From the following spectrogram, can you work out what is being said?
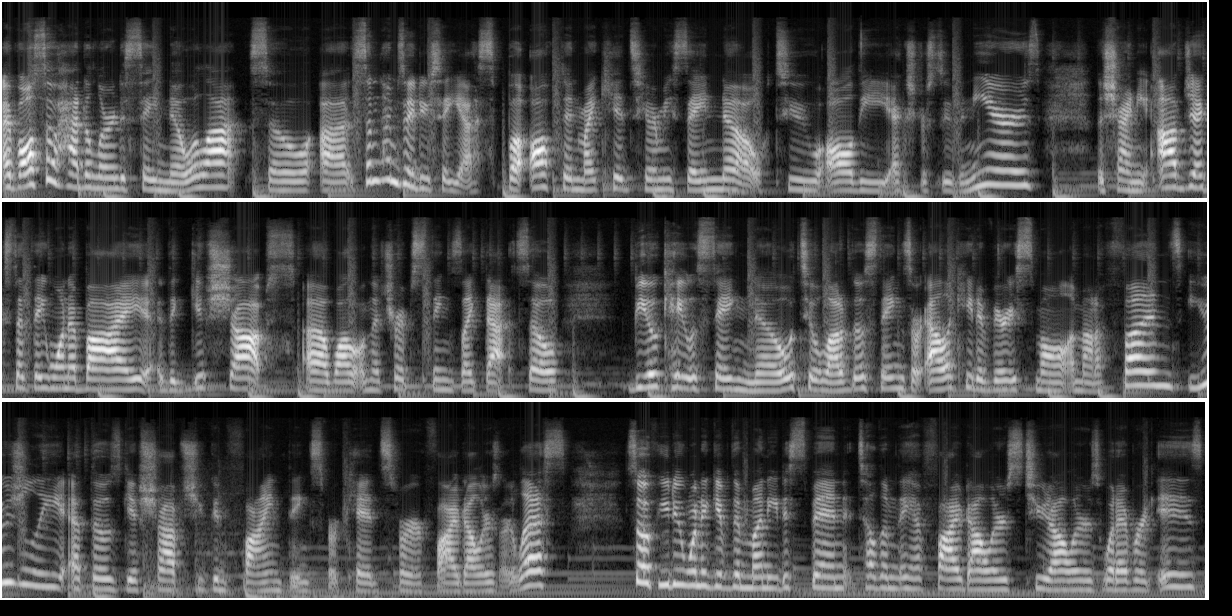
I've also had to learn to say no a lot. So uh, sometimes I do say yes, but often my kids hear me say no to all the extra souvenirs, the shiny objects that they want to buy, the gift shops uh, while on the trips, things like that. So be okay with saying no to a lot of those things or allocate a very small amount of funds. Usually at those gift shops, you can find things for kids for $5 or less. So if you do want to give them money to spend, tell them they have $5, $2, whatever it is,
